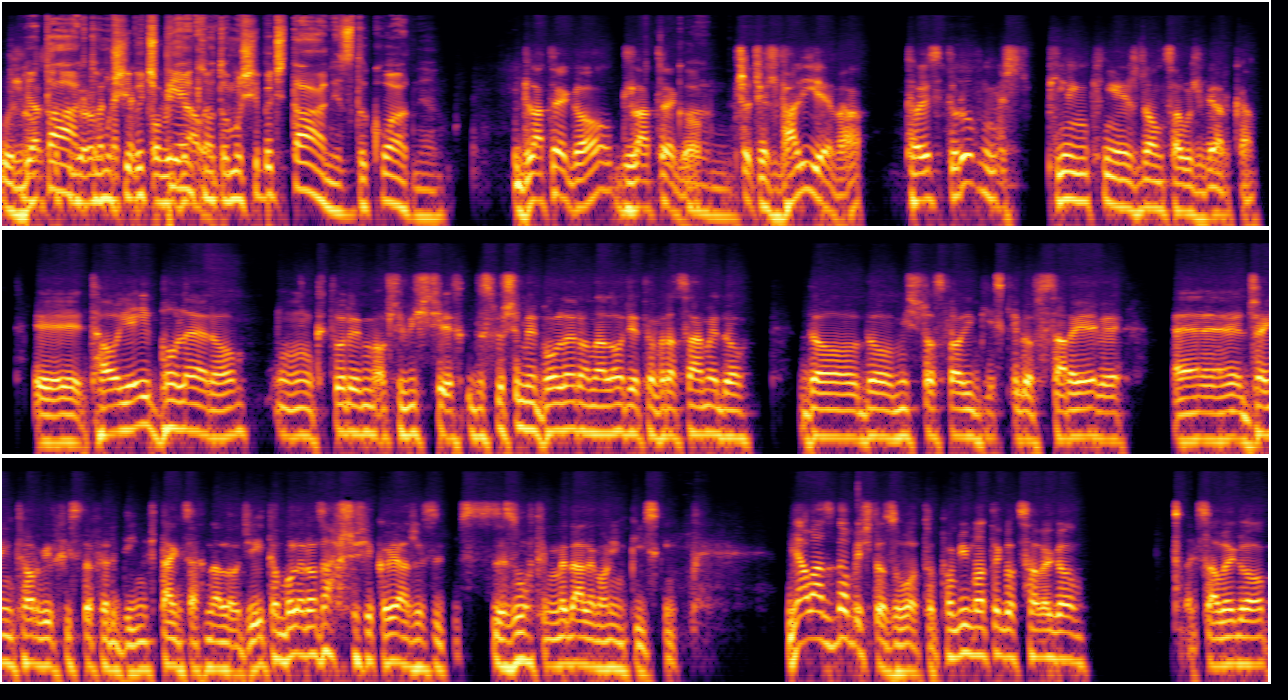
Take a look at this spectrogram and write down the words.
No tak, to musi tak być piękno, to musi być taniec, dokładnie. Dlatego, dlatego dokładnie. przecież Walijewa to jest również pięknie jeżdżąca łyżwiarka. Y, to jej bolero, mm, którym oczywiście, gdy słyszymy bolero na lodzie, to wracamy do, do, do Mistrzostwa Olimpijskiego w Sarajewie. E, Jane Torville, Christopher Dean w tańcach na lodzie. I to bolero zawsze się kojarzy z, ze złotym medalem olimpijskim. Miała zdobyć to złoto, pomimo tego całego całego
